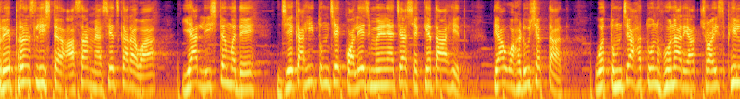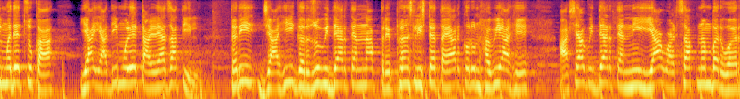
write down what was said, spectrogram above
प्रेफरन्स लिस्ट असा मॅसेज करावा. या लिस्टमध्ये जे काही तुमचे कॉलेज मिळण्याच्या शक्यता आहेत त्या वाढू शकतात व तुमच्या हातून होणाऱ्या चॉईस फील्डमध्ये चुका या यादीमुळे टाळल्या जातील. तरी ज्याही गरजू विद्यार्थ्यांना प्रेफरन्स लिस्ट तयार करून हवी आहे अशा विद्यार्थ्यांनी या व्हॉट्सॲप नंबरवर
